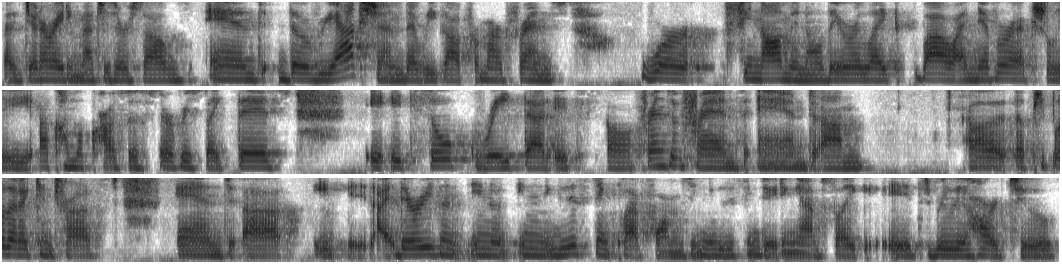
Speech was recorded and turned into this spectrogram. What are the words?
uh, generating matches ourselves, and the reaction that we got from our friends were phenomenal. They were like, wow, I never actually I come across a service like this. It, it's so great that it's uh, friends of friends and um, uh, people that I can trust. And uh, it, it, I, there isn't, you know, in existing platforms, in existing dating apps, like it's really hard to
